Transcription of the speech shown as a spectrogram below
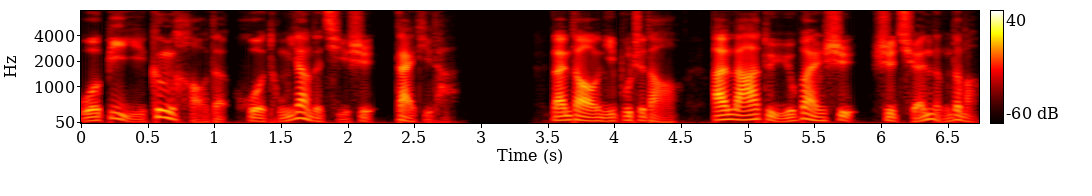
我必以更好的或同样的启示代替他。难道你不知道？”安拉对于万事是全能的吗？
